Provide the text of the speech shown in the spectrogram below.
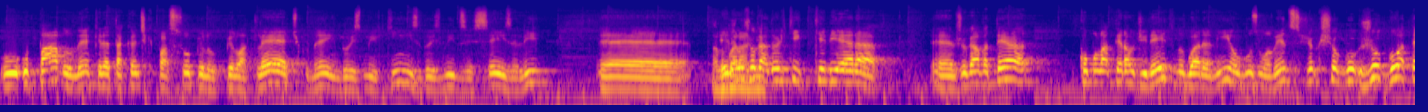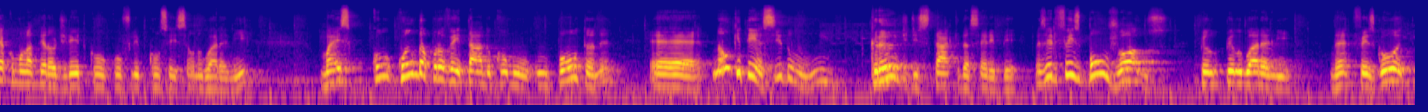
O, o, Pablo, né, aquele atacante que passou pelo, pelo Atlético né, em 2015, 2016 ali, é, tá ele é um jogador que, que ele era. É, jogava até como lateral direito no Guarani em alguns momentos, jogou, jogou até como lateral direito com, com o Felipe Conceição no Guarani, mas com, quando aproveitado como um ponta, né, é, não que tenha sido um, um, grande destaque da Série B, mas ele fez bons jogos pelo, pelo Guarani, né, fez gol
